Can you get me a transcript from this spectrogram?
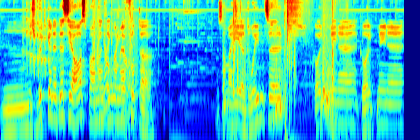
Hm, ich würde gerne das hier ausbauen, dann kriegen wir mehr Futter. Was haben wir hier? Druidenzelt, Goldmine, Goldmine.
